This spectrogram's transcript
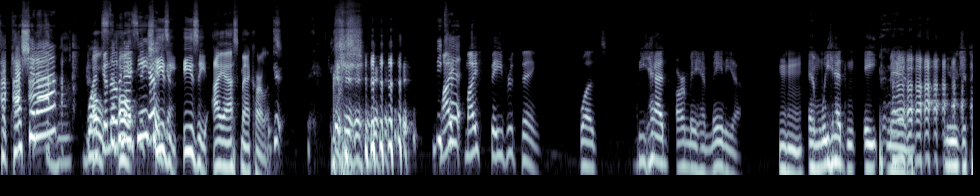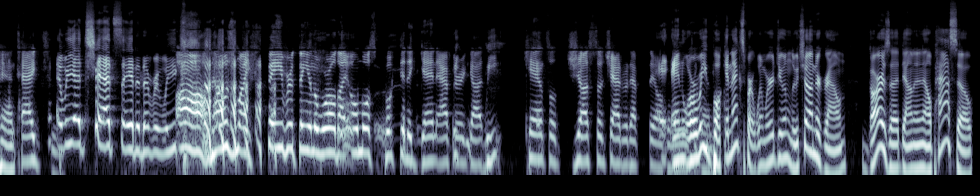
Takeshita? What's Oh, the oh, pronunciation? Easy, easy. I asked Matt Carlins. Because My my favorite thing was we had our Mayhem Mania, hmm and we had an eight man New Japan tag team. and we had Chad saying it every week. Oh, that was my favorite thing in the world. I almost booked it again after it got we canceled, just so Chad would have to say all and names or we book an expert when we were doing Lucha Underground. Garza down in El Paso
